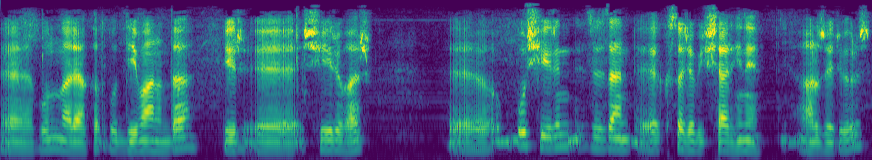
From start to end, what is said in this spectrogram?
e, bununla alakalı bu divanında bir e, şiiri var. E, bu şiirin sizden e, kısaca bir şerhini arzu ediyoruz.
